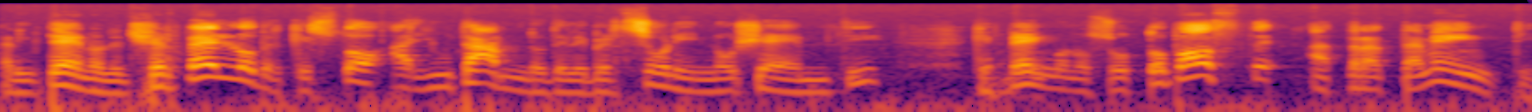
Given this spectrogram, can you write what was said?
all'interno del cervello perché sto aiutando delle persone innocenti che vengono sottoposte a trattamenti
